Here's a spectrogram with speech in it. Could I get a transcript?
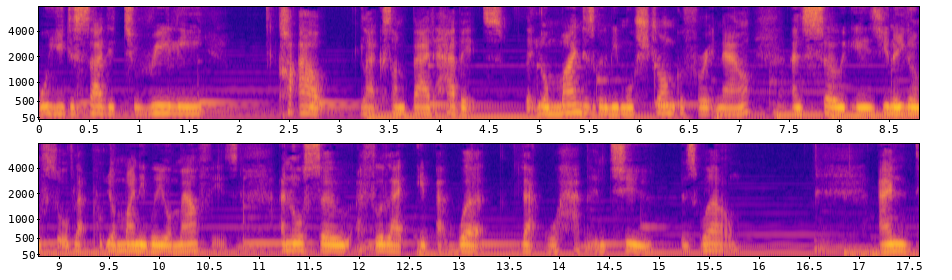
or you decided to really cut out like some bad habits that your mind is going to be more stronger for it now and so is you know you're going to sort of like put your money where your mouth is. And also i feel like at work that will happen too as well. And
